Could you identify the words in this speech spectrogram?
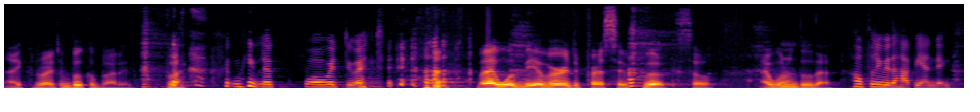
I could write a book about it. But we look forward to it. but that would be a very depressive book, so I wouldn't do that. Hopefully with a happy ending.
